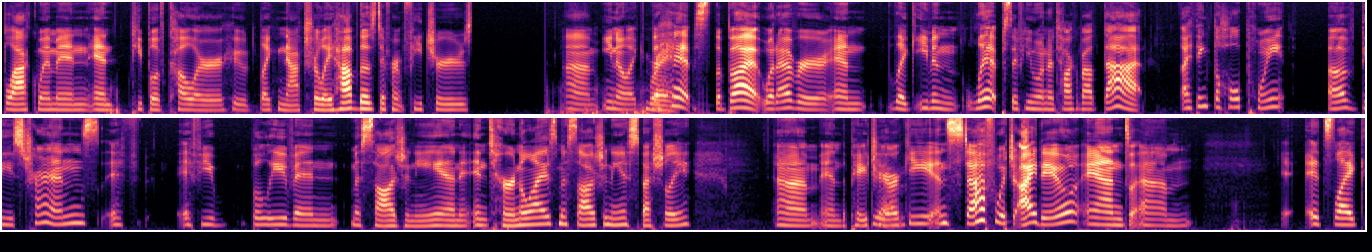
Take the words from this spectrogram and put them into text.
black women and people of color who like naturally have those different features. Um you know like the Right. hips the butt whatever and like even lips if you want to talk about that. I think the whole point of these trends if if you believe in misogyny and internalized misogyny especially um and the patriarchy and stuff which i do and um it's like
